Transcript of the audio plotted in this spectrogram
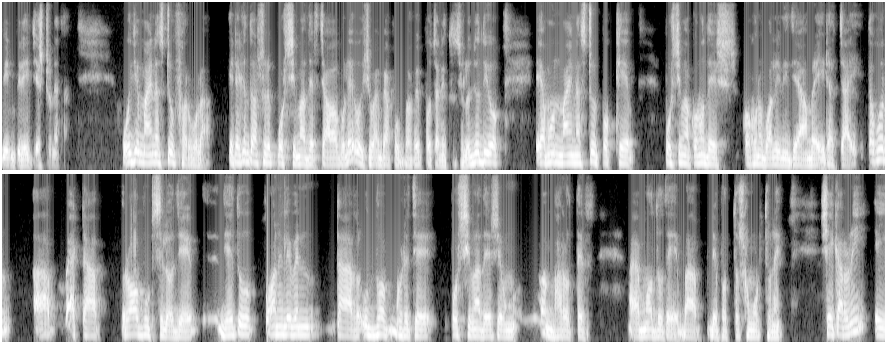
বিএনপির এই জ্যেষ্ঠ নেতা। ওই যে মাইনাস টু ফর্মুলা এটা কিন্তু আসলে পশ্চিমাদের চাওয়া বলে ওই সময় ব্যাপকভাবে প্রচারিত ছিল। যদিও এমন মাইনাস টুর পক্ষে পশ্চিমা কোনো দেশ কখনো বলেনি যে আমরা এটা চাই। তখন একটা রব উঠছিল যে যেহেতু ওয়ান ইলেভেনটার উদ্ভব ঘটেছে পশ্চিমা দেশ এবং ভারতের মদতে বা নেপথ্য সমর্থনে, সেই কারণেই এই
